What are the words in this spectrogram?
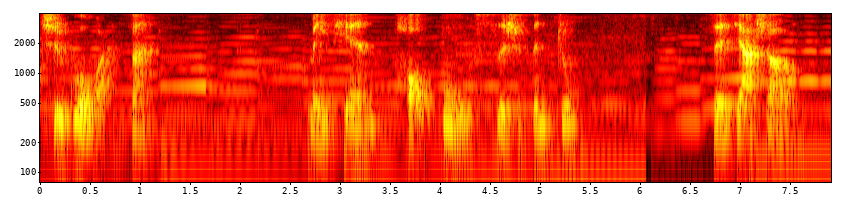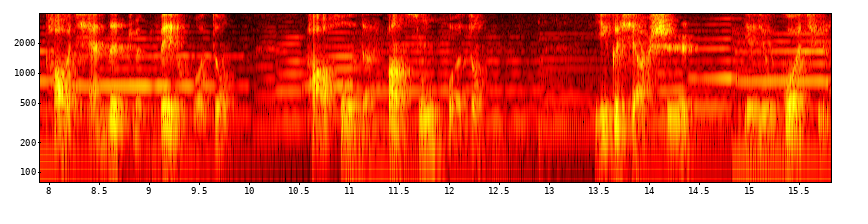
吃过晚饭，每天跑步四十分钟。再加上跑前的准备活动，跑后的放松活动，一个小时也就过去了。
